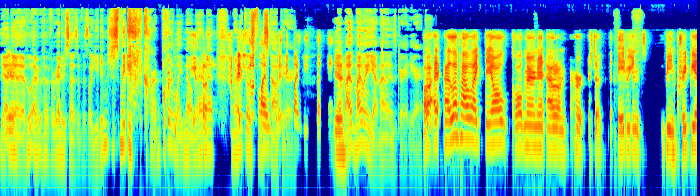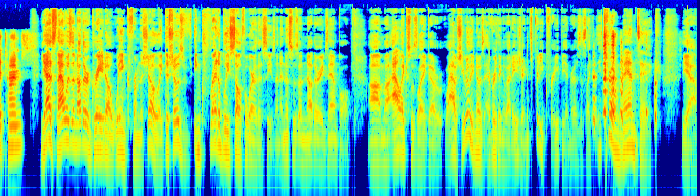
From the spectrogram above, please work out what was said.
Yeah, Yeah. yeah, yeah. Who I, I forget who says it. It's like you didn't just make it out of cardboard. Like no, Yeah. Marinette, Marinette goes it was full my stop lead. Here. think my lead. Yeah, Yeah. My, Mylene, yeah, Mylene's great here. Oh, I, I love how like they all called Marinette out on her Adrien being creepy at times. Yes, that was another great uh, wink from the show. Like the show's incredibly self-aware this season, and this was another example. Um, uh, Alix was like, uh, "Wow, she really knows everything about Adrien. It's pretty creepy." And Rose is like, "It's romantic." yeah,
